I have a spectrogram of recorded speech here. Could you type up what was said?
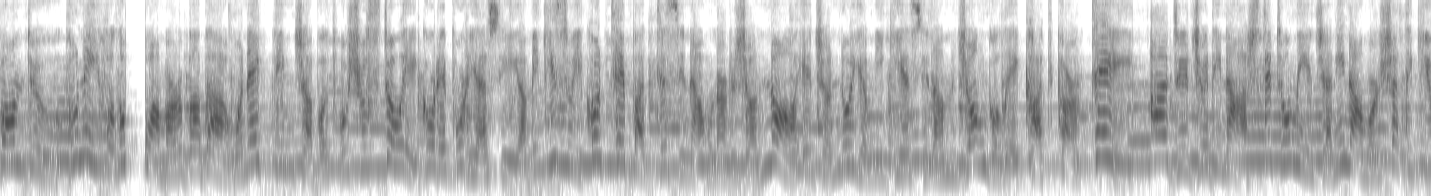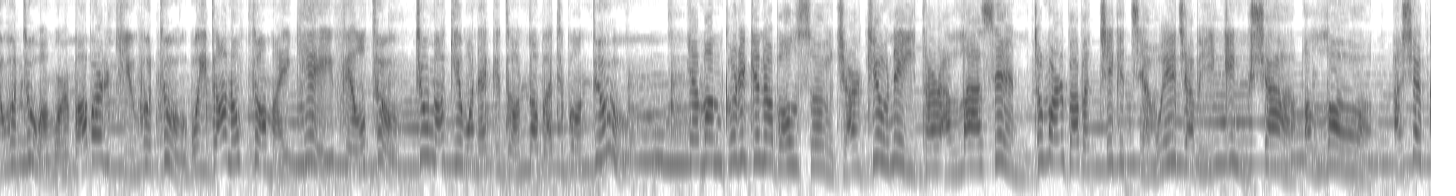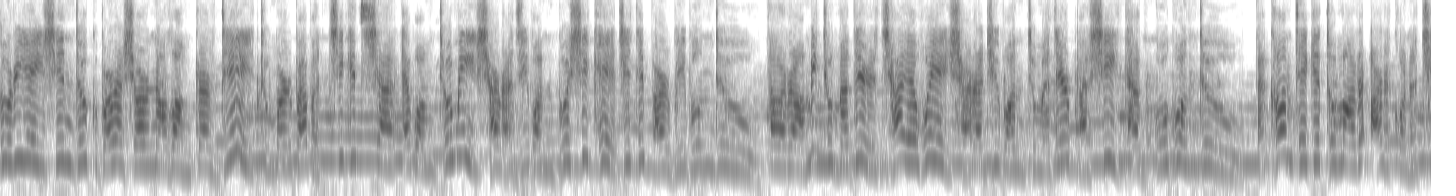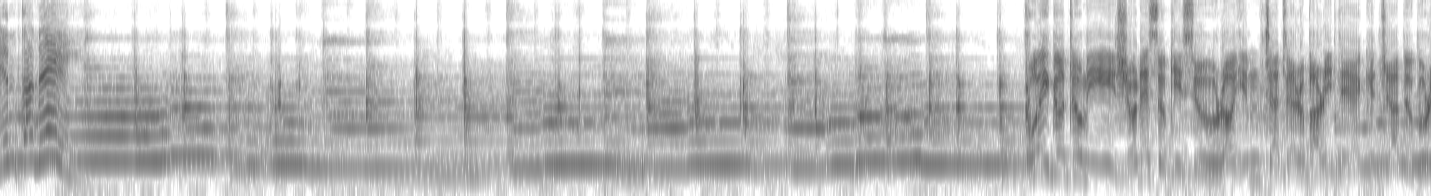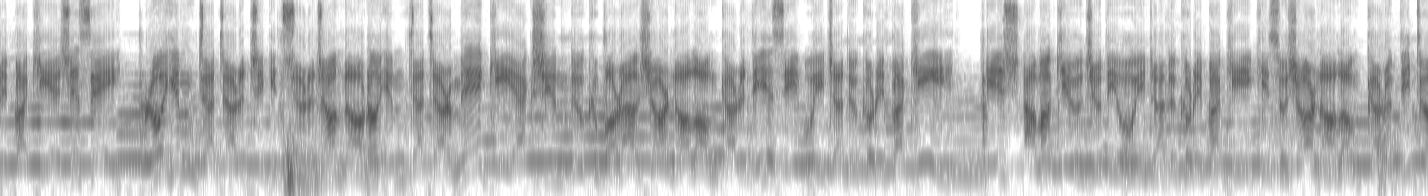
বন্ধু, উনি হলো আমার বাবা। অনেক দিন যাবৎ অসুস্থ হয়ে ঘরে পড়ে আছি। আমি কিছুই করতে পারতেছি না ওনার জন্য। এজন্যই আমি গিয়েছিলাম জঙ্গলে কাঠ কাটতে। আজ যদি না আসতে, তুমি জানি না আমার সাথে কি হতো, আমার বাবার কি হতো। ওই দানব তো আমায় খেয়ে ফেলতো। তোমাকে অনেক ধন্যবাদ, বন্ধু। কেমন করে কেন বলছো? যার কেউ নেই, তার আল্লাহ আছেন। তোমার বাবার চিকিৎসা হয়ে যাবে ইনশা আল্লাহ আশা করি এই সিন্ধুক বড় স্বর্ণ অলঙ্কার দিয়ে তোমার বাবার চিকিৎসা এবং তুমি সারা জীবন বসে খেয়ে যেতে পারবে, বন্ধু। আর আমি তোমাদের ছায়া হয়ে সারা জীবন তোমাদের পাশেই থাকব, বন্ধু। এখন থেকে তোমার আর কোনো চিন্তা নেই। তুমি শুনেছো কিছু? রহিম চাচার বাড়িতে এক জাদুঘরি পাখি এসেছে। রহিম চাচার চিকিৎসার জন্য, রহিম চাচার মেয়ে কি এক সিন্ধুক বড়া স্বর্ণ অলঙ্কার দিয়েছে ওই জাদুঘরি পাখি। ইস, আমাকেও যদি ওই জাদুঘরি পাখি কিছু স্বর্ণ অলঙ্কার দিত।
